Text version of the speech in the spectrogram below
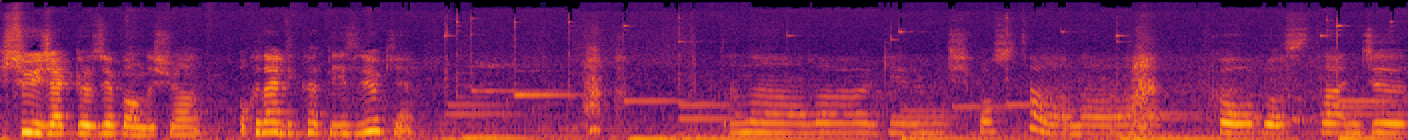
Hiç uyuyacak göz yok onda şu an. O kadar dikkatli izliyor ki. Danalar girmiş bostana Kov bostancı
